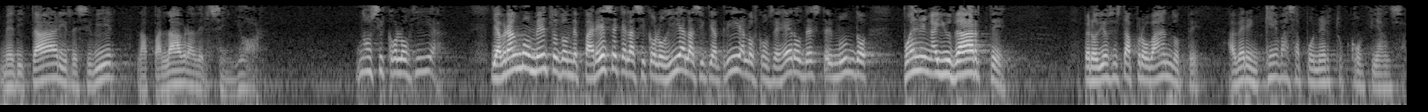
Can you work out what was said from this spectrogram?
meditar y recibir la palabra del Señor no psicología. Y habrán momentos donde parece que la psicología, la psiquiatría, los consejeros de este mundo pueden ayudarte, pero Dios está probándote a ver en qué vas a poner tu confianza,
